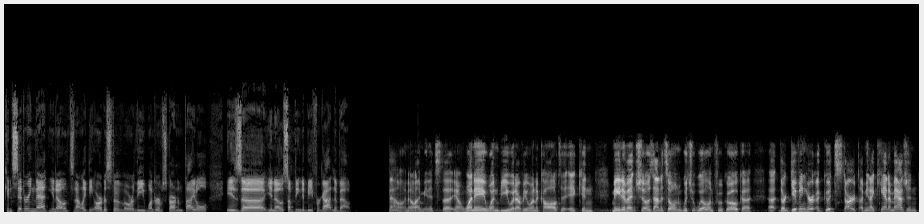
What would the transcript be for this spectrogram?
considering that you know it's not like the artist of or the Wonder of Stardom title is uh you know something to be forgotten about. No, no. I mean, it's the you know one A, one B, whatever you want to call it. It can main event shows on its own, which it will in Fukuoka. Uh, they're giving her a good start. I mean, I can't imagine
